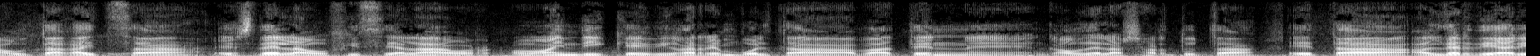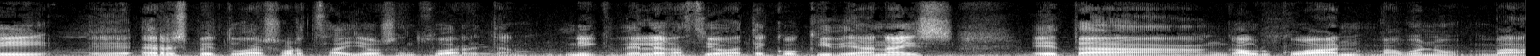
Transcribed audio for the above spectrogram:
hautagaitza ez dela ofiziala, oaindik e, bigarren buelta baten e, gaudela sartuta eta alderdiari e, errespetua sortzaio zentzuarretan. Nik delegazio bateko kidea naiz eta gaurkoan, ba bueno, ba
